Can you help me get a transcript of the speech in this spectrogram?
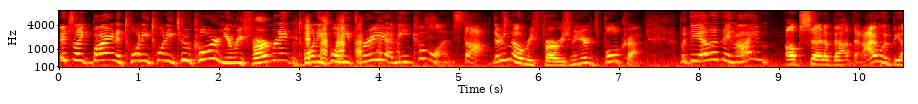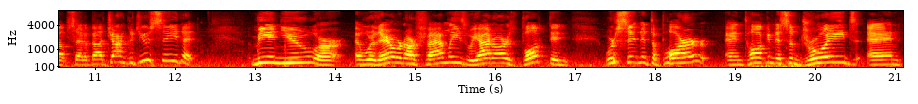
It's like buying a 2022 car and you're refurbing it in 2023. I mean, come on, stop. There's no refurbishment here. It's bullcrap. But the other thing I'm upset about, that I would be upset about, John, could you see that me and you are and we're there with our families? We had ours booked and we're sitting at the bar and talking to some droids and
